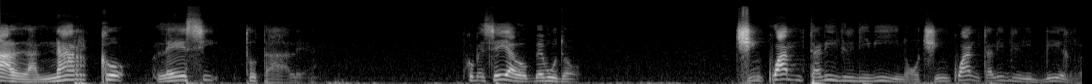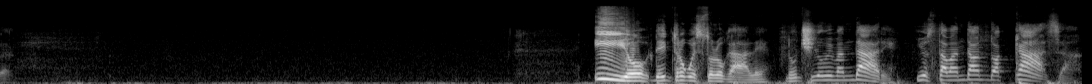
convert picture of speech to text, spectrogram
Alla narcolesi totale. Come se io avevo bevuto 50 litri di vino, 50 litri di birra. Io dentro questo locale non ci dovevo andare, io stavo andando a casa.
